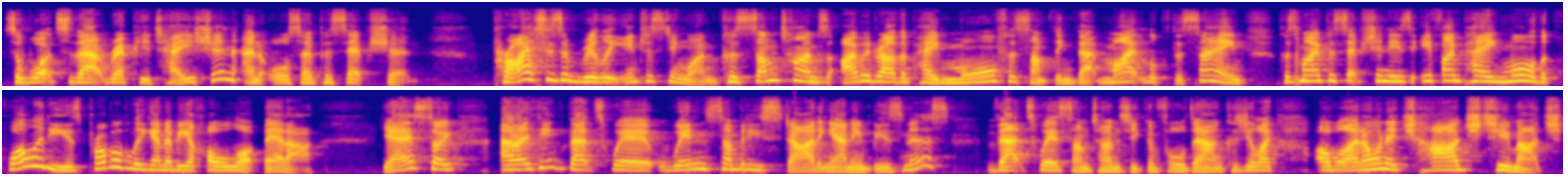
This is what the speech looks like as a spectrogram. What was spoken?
So, what's that reputation and also perception? Price is a really interesting one because sometimes I would rather pay more for something that might look the same because my perception is if I'm paying more, the quality is probably going to be a whole lot better. Yeah. So, and I think that's where when somebody's starting out in business, that's where sometimes you can fall down because you're like, oh, well, I don't want to charge too much.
